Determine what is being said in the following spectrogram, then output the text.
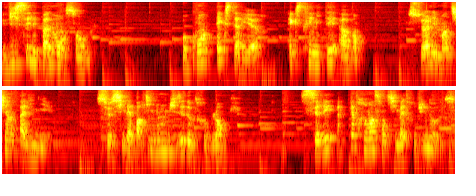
Vissez les panneaux ensemble. Au coin extérieur, extrémité avant. Cela les maintient alignés. Ceci est la partie non utilisée de votre blanc. Serrez à 80 cm du nose.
